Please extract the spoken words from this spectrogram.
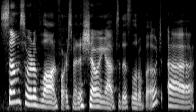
Some sort of law enforcement is showing up to this little boat. Uh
